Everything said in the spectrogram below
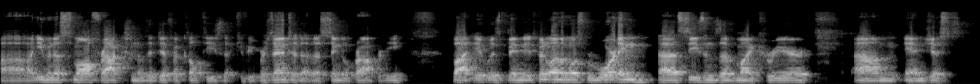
uh, even a small fraction of the difficulties that can be presented at a single property. But it was been it's been one of the most rewarding uh, seasons of my career, um, and just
